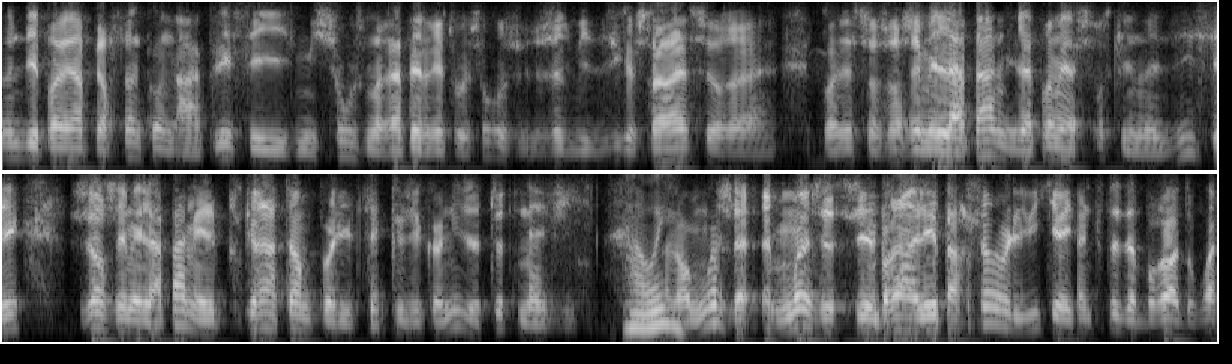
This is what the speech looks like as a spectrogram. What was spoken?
une des premières personnes qu'on a appelées, c'est Yves Michaud. Je me rappellerai toujours. Je, je lui dis que je travaille sur un projet sur Georges-Émile Lapin. Et la première chose qu'il me dit, c'est Georges-Aimé Lapin est le plus grand homme politique que j'ai connu de toute ma vie. Ah oui? Alors moi, je, moi, je suis ébranlé par ça. Lui qui a été un petit peu de bras droit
